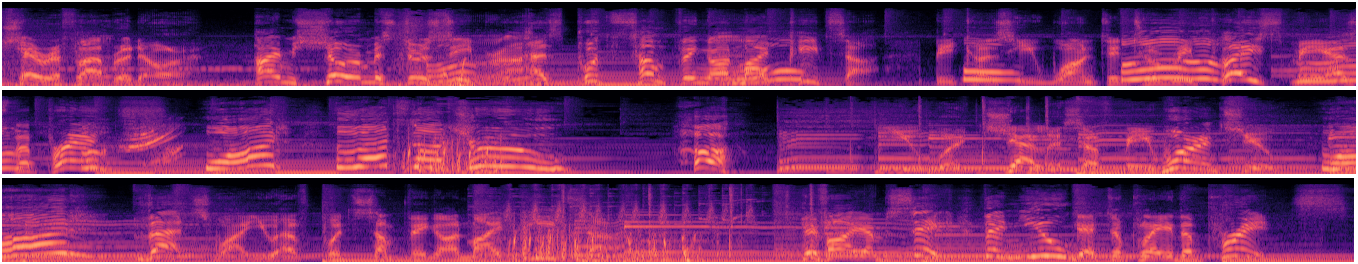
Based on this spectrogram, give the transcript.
Sheriff Labrador, I'm sure Mr. Zebra has put something on my pizza because he wanted to replace me as the prince! What? That's not true! Huh! You were jealous of me, weren't you? What? That's why you have put something on my pizza. If I am sick, then you get to play the prince.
